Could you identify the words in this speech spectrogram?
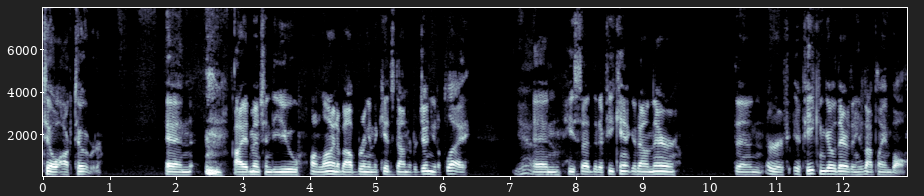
till October, and I had mentioned to you online about bringing the kids down to Virginia to play, Yeah. and he said that if he can't go down there, then or if if he can go there, then he's not playing ball.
